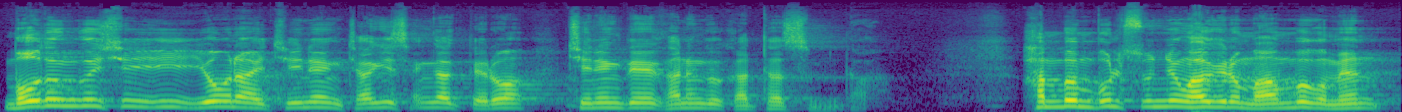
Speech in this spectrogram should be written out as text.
모든 것이 이 요나의 진행, 자기 생각대로 진행되어 가는 것 같았습니다. 한번 불순종하기로 마음먹으면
